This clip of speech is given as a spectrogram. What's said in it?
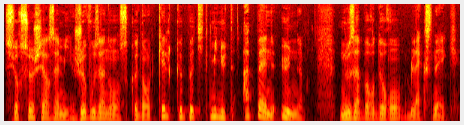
Sur ce, chers amis, je vous annonce que dans quelques petites minutes, à peine une, nous aborderons Black Snake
